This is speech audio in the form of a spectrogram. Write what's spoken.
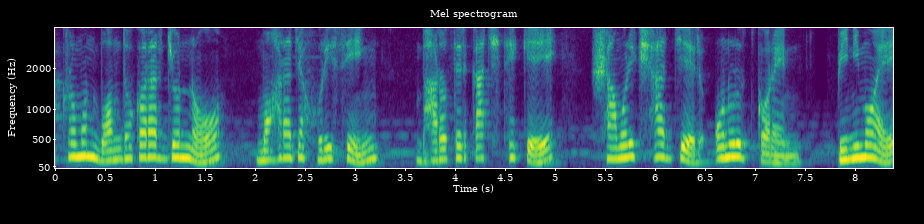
আক্রমণ বন্ধ করার জন্য মহারাজা হরি সিং ভারতের কাছ থেকে সামরিক সাহায্যের অনুরোধ করেন। বিনিময়ে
